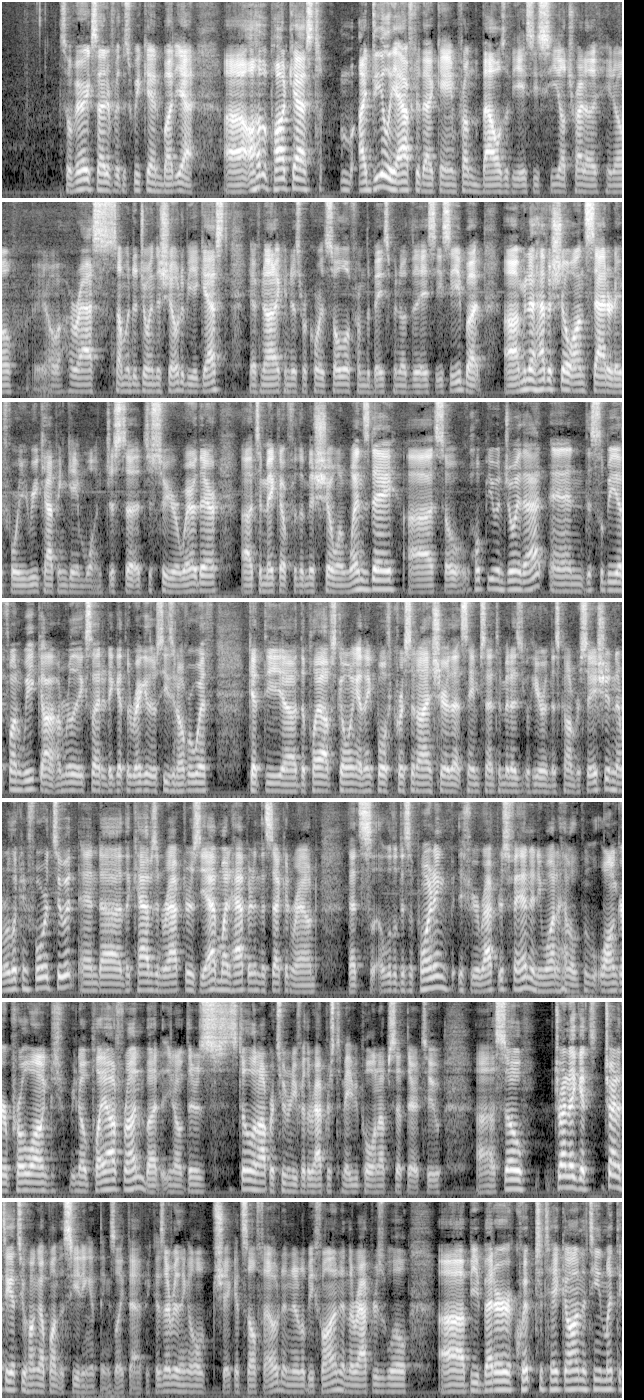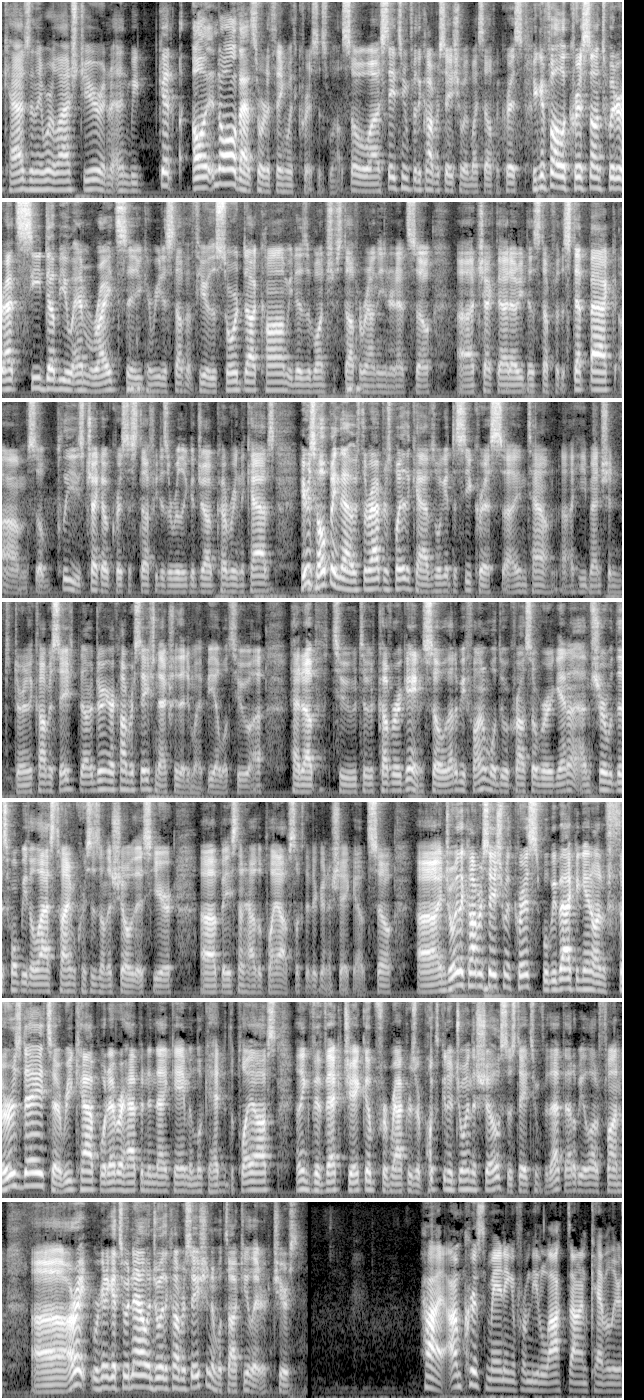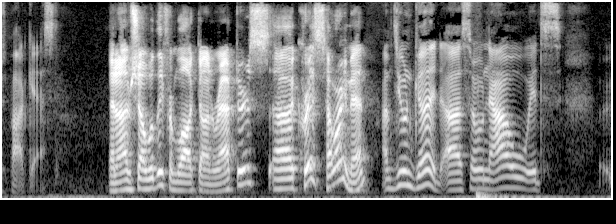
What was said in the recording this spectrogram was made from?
So very excited for this weekend. But yeah, uh, I'll have a podcast ideally after that game from the bowels of the ACC. I'll try to you know you know harass someone to join the show to be a guest. If not, I can just record solo from the basement of the ACC. But uh, I'm gonna have a show on Saturday for you, recapping Game One, just to, just so you're aware there, uh, to make up for the missed show on Wednesday. Uh, so hope you enjoy that, and this will be a fun week. Uh, I'm really excited to get the regular season over with get the uh, the playoffs going. I think both Chris and I share that same sentiment as you'll hear in this conversation, and we're looking forward to it. And uh, the Cavs and Raptors, yeah, it might happen in the second round. That's a little disappointing if you're a Raptors fan and you want to have a longer, prolonged, you know, playoff run. But you know, there's still an opportunity for the Raptors to maybe pull an upset there too. Uh, so trying to get trying not to get too hung up on the seating and things like that because everything will shake itself out and it'll be fun and the Raptors will uh, be better equipped to take on a team like the Cavs than they were last year and, and we get all and all that sort of thing with Chris as well. So uh, stay tuned for the conversation with myself and Chris. You can follow Chris on Twitter at CWM. Uh, you can read his stuff at fearthesword.com. He does a bunch of stuff around the internet. So uh, check that out. He does stuff for the step back. Um, so please check out Chris's stuff. He does a really good job covering the Cavs. Here's hoping that if the Raptors play the Cavs, we'll get to see Chris uh, in town. Uh, he mentioned during the conversation, uh, during our conversation, actually, that he might be able to uh, head up to to cover a game. So that'll be fun. We'll do a crossover again. I'm sure this won't be the last time Chris is on the show this year, uh, based on how the playoffs look that they're going to shake out. So enjoy the conversation with Chris. We'll be back again on Thursday to recap whatever happened in that game and look ahead to the playoffs. I think Vivek Jacob from Raptors Republic Doug's going to join the show, so stay tuned for that. That'll be a lot of fun. Uh, all right, we're going to get to it now. Enjoy the conversation, and we'll talk to you later. Cheers. Hi, I'm Chris Manning from the Locked On Cavaliers podcast. And I'm Sean Woodley from Locked On Raptors. Uh, Chris, how are you, man? I'm doing good. Uh, so now it's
